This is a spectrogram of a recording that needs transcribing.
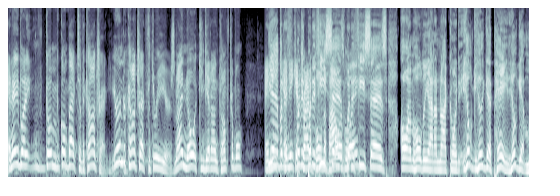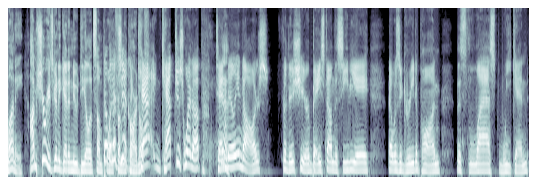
And anybody, going, going back to the contract, you're under contract for three years, and I know it can get uncomfortable. And yeah, he, but and if, but, try but if he the says, but if he says, "Oh, I'm holding out. I'm not going to," he'll he'll get paid. He'll get money. I'm sure he's going to get a new deal at some No, point from the it. Cardinals. cap, cap just went up ten Yeah. million dollars for this year based on the CBA that was agreed upon this last weekend.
